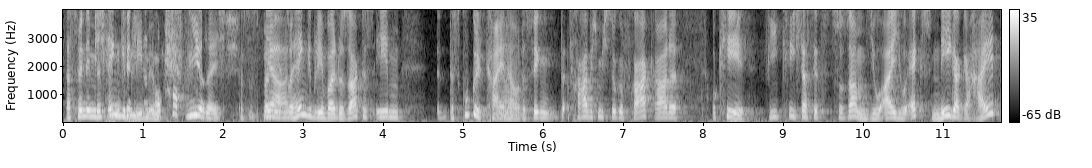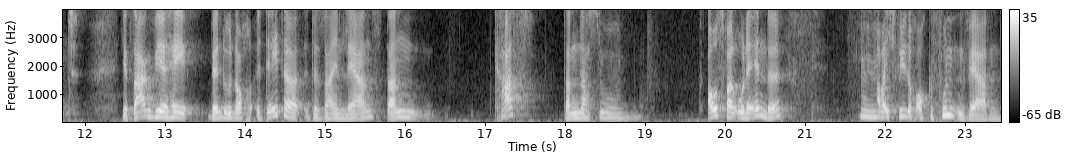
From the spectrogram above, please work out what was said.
das ist mir nämlich hängen geblieben im Kopf. Schwierig. Das ist bei ja. mir so hängen geblieben, weil du sagtest eben, das googelt keiner. Ja. Und deswegen habe ich mich so gefragt gerade, okay, wie kriege ich das jetzt zusammen? UI, UX, mega gehypt. Jetzt sagen wir, hey, wenn du noch Data Design lernst, dann krass, dann hast du Auswahl ohne Ende. Mhm. Aber ich will doch auch gefunden werden.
